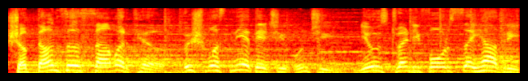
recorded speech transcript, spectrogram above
शब्दांचं सामर्थ्य विश्वसनीयतेची उंची न्यूज ट्वेंटी फोर सह्याद्री.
